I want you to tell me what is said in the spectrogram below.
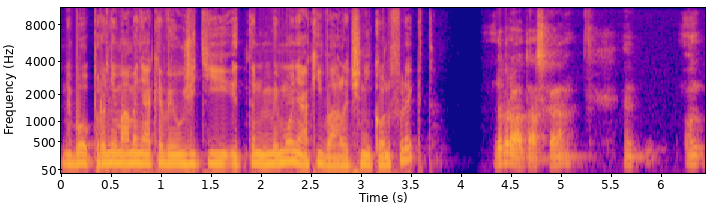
nebo pro ně máme nějaké využití i ten mimo nějaký válečný konflikt? Dobrá otázka. On,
